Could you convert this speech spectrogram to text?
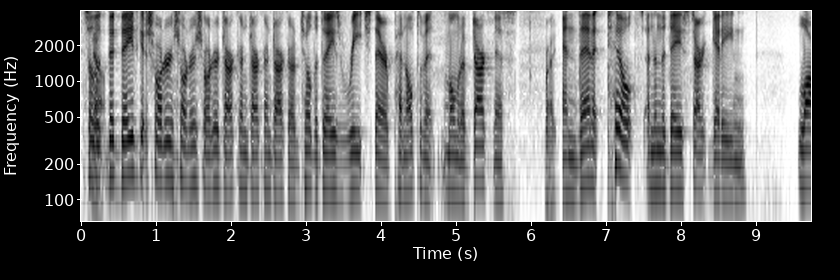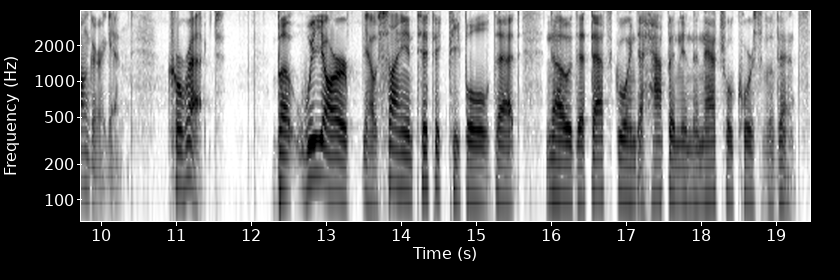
So Yeah. the, the days get shorter and shorter and shorter, darker and darker and darker until the days reach their penultimate moment of darkness, Right. and then it tilts, and then the days start getting longer again. Correct. But we are, you know, scientific people that know that that's going to happen in the natural course of events.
